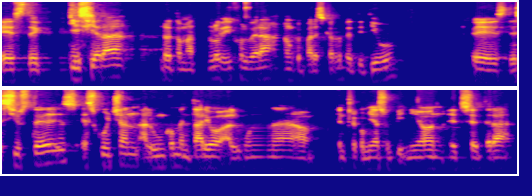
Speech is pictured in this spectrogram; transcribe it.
este, quisiera retomar lo que dijo Olvera, aunque parezca repetitivo. Este, si ustedes escuchan algún comentario, alguna, entre comillas, opinión, etcétera,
